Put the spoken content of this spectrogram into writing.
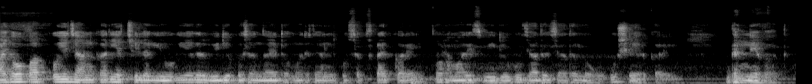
आई होप आपको ये जानकारी अच्छी लगी होगी। अगर वीडियो पसंद आए तो हमारे चैनल को सब्सक्राइब करें और हमारे इस वीडियो को ज़्यादा से ज़्यादा लोगों को शेयर करें। धन्यवाद।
